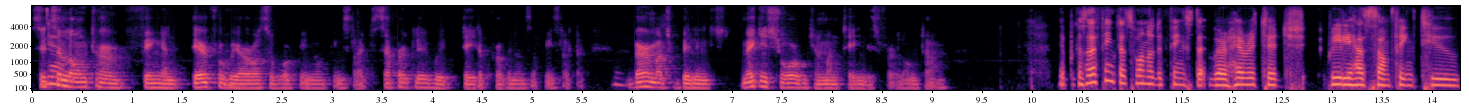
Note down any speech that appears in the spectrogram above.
so it's yeah. a long-term thing, and therefore we are also working on things like separately with data provenance and things like that. Mm-hmm. Very much building, making sure we can maintain this for a long time. Yeah, because I think that's one of the things that where heritage really has something to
